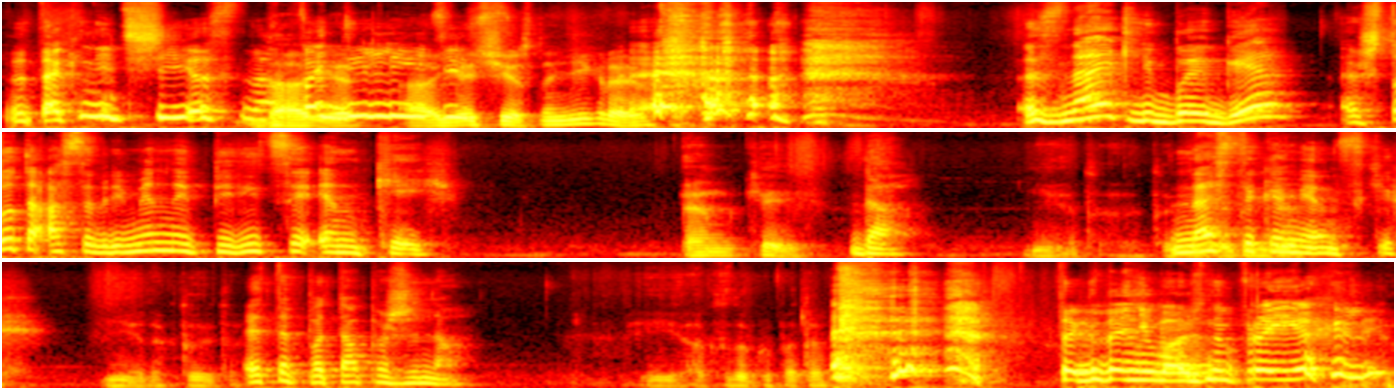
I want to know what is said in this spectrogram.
Ну так нечестно. Да, я- Поделитесь. а я честно не играю. Знает ли БГ что-то о современной певице НК? НК. Да. Нет. это Настя это? Каменских. Нет, а кто это? Это Потапа жена. И- а кто такой Потап? Тогда неважно, проехали.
